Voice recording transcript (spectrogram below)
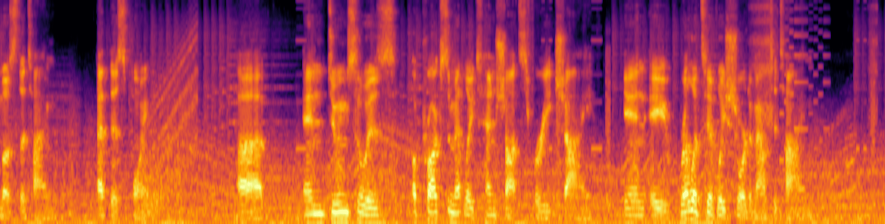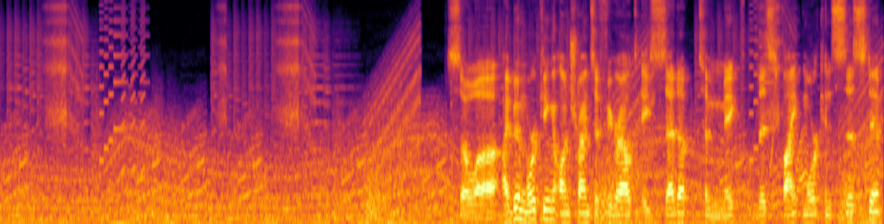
most of the time at this point. Uh, and doing so is approximately 10 shots for each eye in a relatively short amount of time. So uh, I've been working on trying to figure out a setup to make this fight more consistent,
